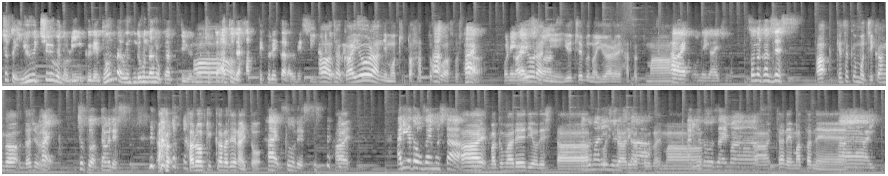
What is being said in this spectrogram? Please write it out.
ちょっと YouTube のリンクでどんな運動なのかっていうのをちょっと後で貼ってくれたら嬉しいうなとああ、じゃあ概要欄にもちょっと貼っとくわ。そしたら、はい、お願いします。概要欄に YouTube の URL 貼っときます。はい、お願いします。そんな感じです。あ、検索もう時間が大丈夫、はい、ちょっとダメです。あカラオケから出ないと。はい、そうです。はい。ありがとうございました。はい。マグマレディオでした。マグマレディオありがとうございます。ありがとうございまはいじゃあね、またね。す。はーい。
